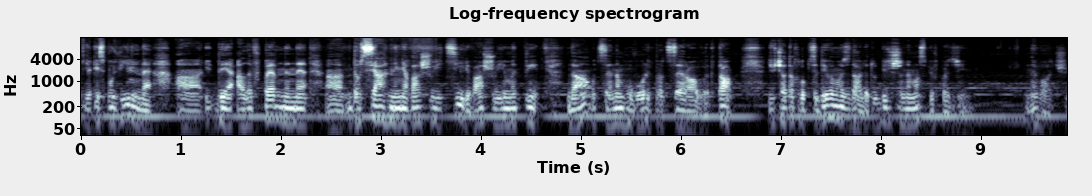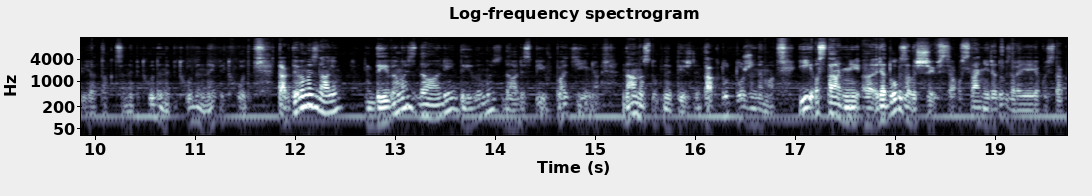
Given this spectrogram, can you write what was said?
якесь повільне іде, але впевнене досягнення вашої цілі, вашої мети. Да? Оце нам говорить про це равлик. Так, дівчата, хлопці, дивимось далі. Тут більше нема співпадінь. Не бачу я так, це не підходить, не підходить, не підходить. Так, дивимось далі. Дивимось далі, дивимось далі. Співпадіння на наступний тиждень. Так, тут теж нема. І останній е, рядок залишився. Останній рядок зараз я якось так,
